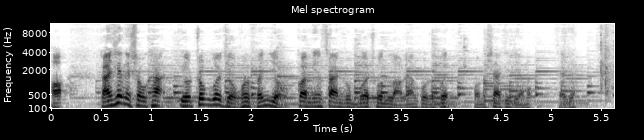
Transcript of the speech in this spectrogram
好，感谢您收看由中国酒魂汾酒冠名赞助播出的老梁故事会，我们下期节目再见。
